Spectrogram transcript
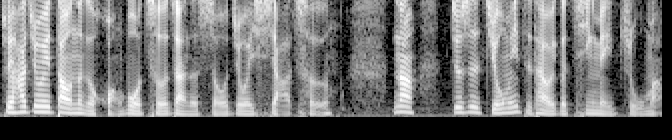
所以他就会到那个黄柏车站的时候就会下车。那就是九美子她有一个青梅竹马，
